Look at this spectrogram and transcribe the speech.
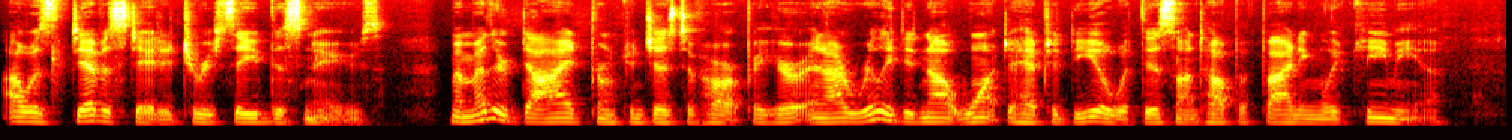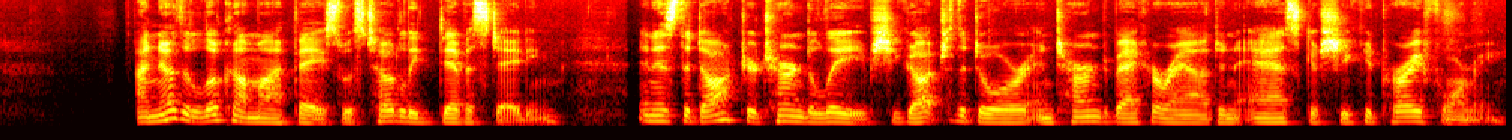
I was devastated to receive this news. My mother died from congestive heart failure, and I really did not want to have to deal with this on top of fighting leukemia. I know the look on my face was totally devastating, and as the doctor turned to leave, she got to the door and turned back around and asked if she could pray for me.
